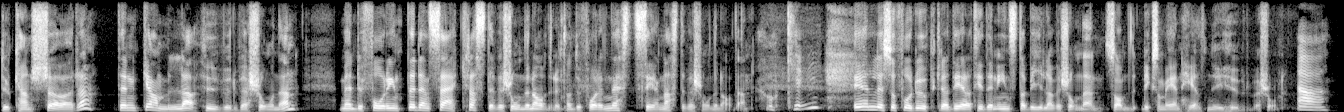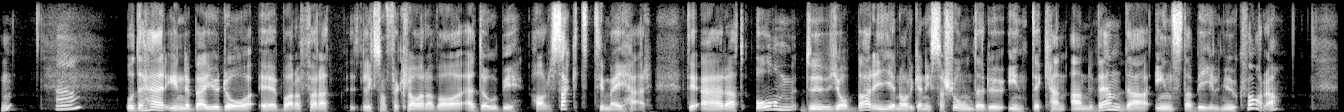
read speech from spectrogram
Du kan köra den gamla huvudversionen, men du får inte den säkraste versionen av den, utan du får den näst senaste versionen av den. Okej. Eller så får du uppgradera till den instabila versionen som liksom är en helt ny huvudversion. Ja. Mm. Ja. Och det här innebär ju då, eh, bara för att liksom förklara vad Adobe har sagt till mig här, det är att om du jobbar i en organisation där du inte kan använda instabil mjukvara,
